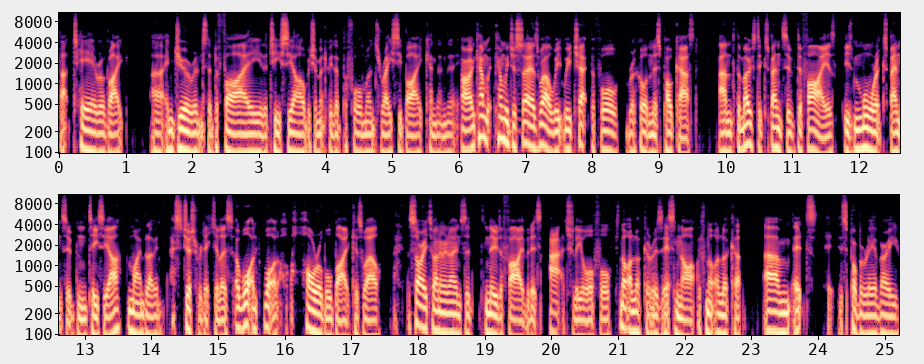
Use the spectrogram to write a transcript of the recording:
that tier of like uh, endurance, the Defy, the TCR, which are meant to be the performance racy bike, and then the Oh, and can we can we just say as well? We we checked before recording this podcast, and the most expensive Defy is is more expensive than the TCR. mind blowing. It's just ridiculous. Uh, what a, what a horrible bike as well. Sorry to anyone who owns the new Defy, but it's actually awful. It's not a looker, is it? It's not. It's not a looker. Um, it's it's probably a very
